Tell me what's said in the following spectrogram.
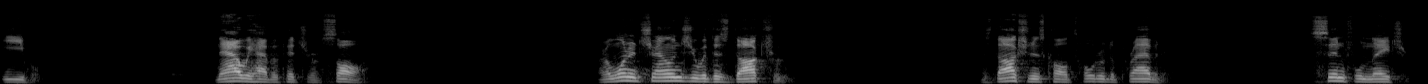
evil. Now we have a picture of Saul. But I want to challenge you with this doctrine. This doctrine is called total depravity sinful nature.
